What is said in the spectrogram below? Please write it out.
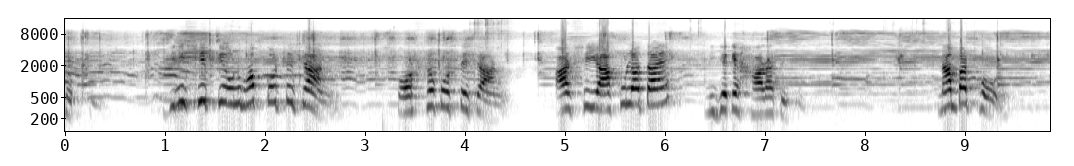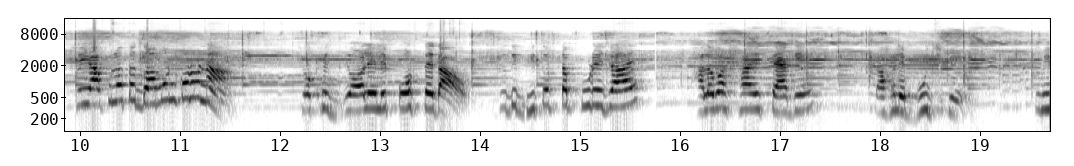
শক্তি। যিনি শিবকে অনুভব করতে চান, স্পর্শ করতে চান, আর সেই আকুলতায় নিজেকে হারাতে চান। নাম্বার ফোর সেই আকুলতা দমন করো না। চোখে জল এলে পড়তে দাও। যদি ভিতরটা পুড়ে যায়, ভালোবাসায় ত্যাগে, তাহলে বুঝবে তুমি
